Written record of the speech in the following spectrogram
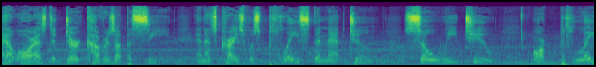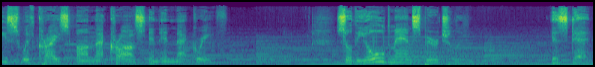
or as the dirt covers up a seed, and as Christ was placed in that tomb, so we too are placed with Christ on that cross and in that grave. So the old man spiritually is dead.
